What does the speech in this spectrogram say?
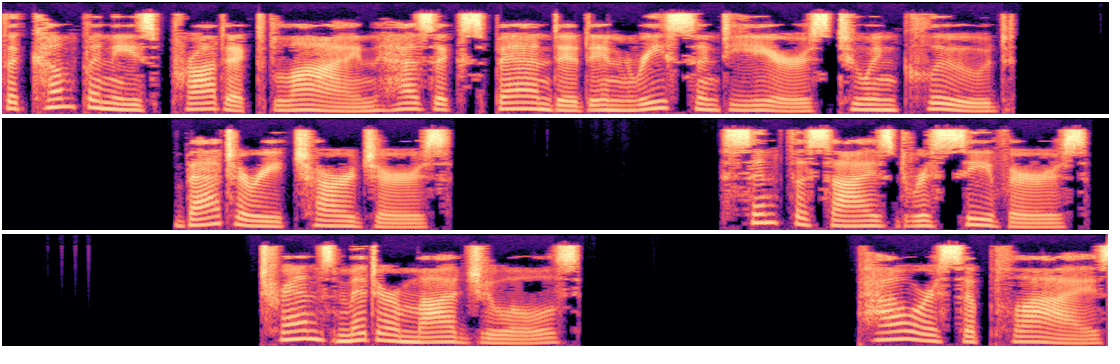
The company's product line has expanded in recent years to include battery chargers synthesized receivers transmitter modules power supplies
